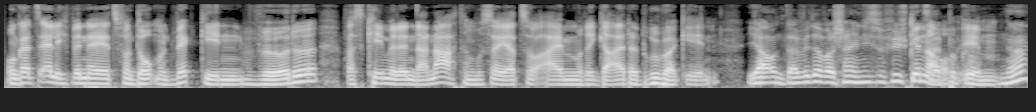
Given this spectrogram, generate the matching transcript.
Und ganz ehrlich, wenn er jetzt von Dortmund weggehen würde, was käme denn danach? Dann muss er ja zu einem Regal da drüber gehen. Ja, und da wird er wahrscheinlich nicht so viel Spielzeit Genau, bekommen. eben. Ne?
